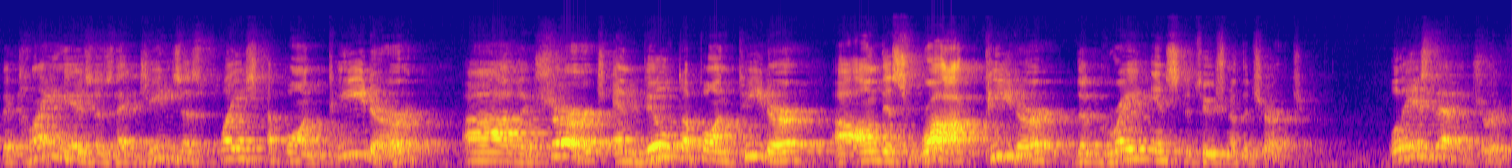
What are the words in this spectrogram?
the claim is, is that Jesus placed upon Peter uh, the church and built upon Peter, uh, on this rock, Peter, the great institution of the church. Well, is that the truth?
